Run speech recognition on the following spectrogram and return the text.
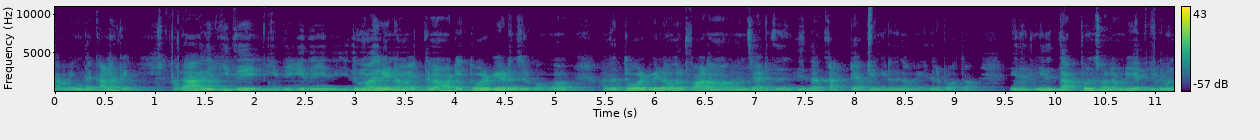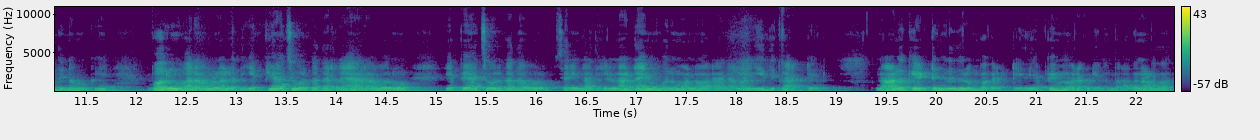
நம்ம இந்த கணக்கு. அதாவது இது இது இது இது இது மாதிரி நம்ம எத்தனை வாட்டி தோல்வி அடைஞ்சிருக்கோமோ அந்த தோல்வியெலாம் ஒரு பாடமாக அமைஞ்சு அடுத்தது இதுதான் கரெக்டு அப்படிங்கிறது நம்ம எதிர்பார்த்தோம். இது இது தப்புன்னு சொல்ல முடியாது. இது வந்து நமக்கு வரும் வராமல் அல்லது எப்பயாச்சும் ஒரு கதை ரேராக வரும் எப்பயாச்சும் ஒரு கதை வரும். சரிங்களா? அது எல்லா டைமும் வருமானம் வராது. ஆனால் இது கரெக்டு நாலுக்கு எட்டுங்கிறது ரொம்ப கரெக்ட் இது எப்பயுமே வரக்கூடிய நம்பர் அதனால தான்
